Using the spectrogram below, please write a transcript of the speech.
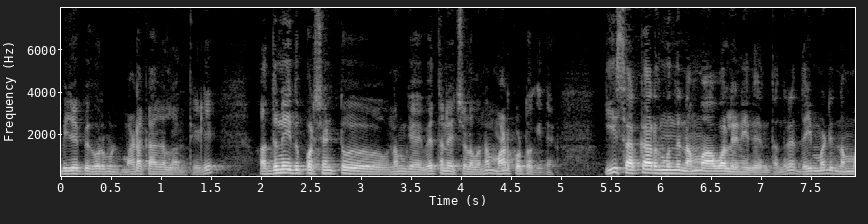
ಬಿ ಜೆ ಪಿ ಗೌರ್ಮೆಂಟ್ ಮಾಡೋಕ್ಕಾಗಲ್ಲ ಅಂತೇಳಿ ಹದಿನೈದು ಪರ್ಸೆಂಟು ನಮಗೆ ವೇತನ ಹೆಚ್ಚಳವನ್ನು ಮಾಡಿಕೊಟ್ಟೋಗಿದೆ. ಈ ಸರ್ಕಾರದ ಮುಂದೆ ನಮ್ಮ ಅಹವಾಲು ಏನಿದೆ ಅಂತಂದರೆ ದಯಮಾಡಿ ನಮ್ಮ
